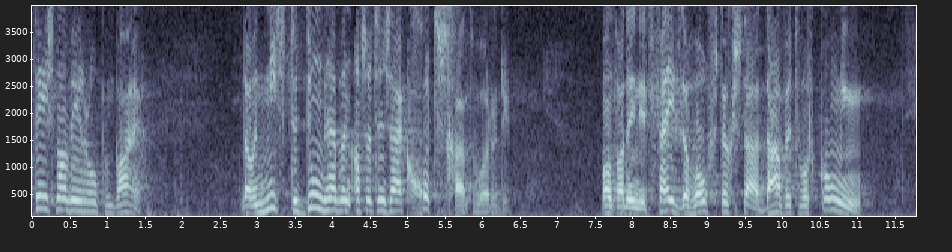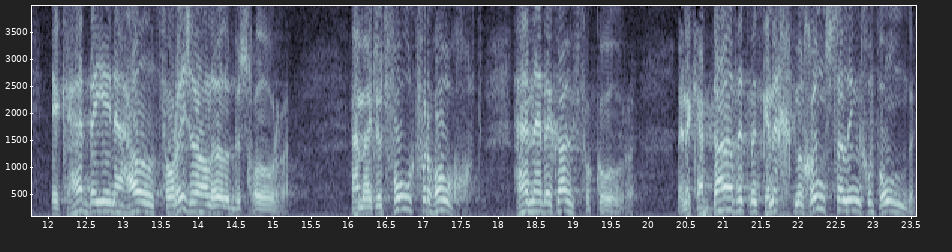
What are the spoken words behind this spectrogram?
steeds maar weer openbaar. Dat we niets te doen hebben als het een zaak gods gaat worden. Want wat in dit vijfde hoofdstuk staat, David wordt koning. Ik heb bij een held voor Israël hulp beschoren. Hem uit het volk verhoogd. Hem heb ik uitverkoren. En ik heb David mijn knecht, mijn gunsteling gevonden.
